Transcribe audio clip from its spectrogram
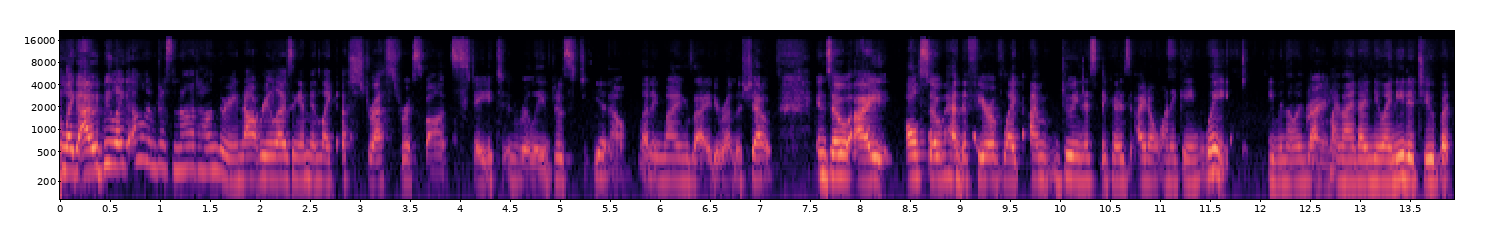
like I would be like, oh, I'm just not hungry, not realizing I'm in like a stress response state and really just you know letting my anxiety run the show. And so I also had the fear of like I'm doing this because I don't want to gain weight, even though in Right. my mind I knew I needed to. But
